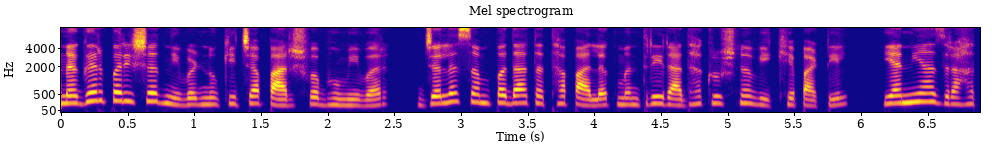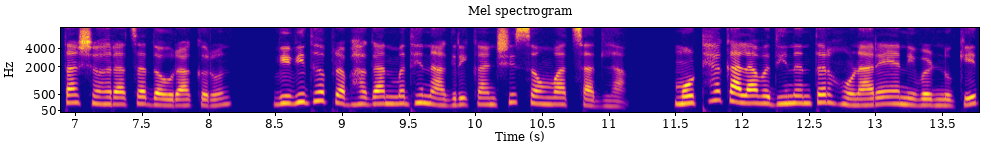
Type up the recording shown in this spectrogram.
नगरपरिषद निवडणुकीच्या पार्श्वभूमीवर जलसंपदा तथा पालकमंत्री राधाकृष्ण विखे पाटील यांनी आज राहता शहराचा दौरा करून विविध प्रभागांमध्ये नागरिकांशी संवाद साधला. मोठ्या कालावधीनंतर होणाऱ्या या निवडणुकीत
